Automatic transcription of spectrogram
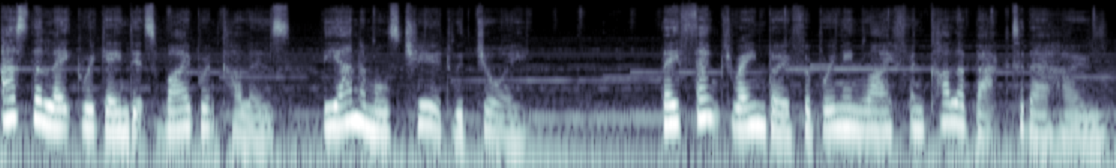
As the lake regained its vibrant colors, the animals cheered with joy. They thanked Rainbow for bringing life and color back to their home.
